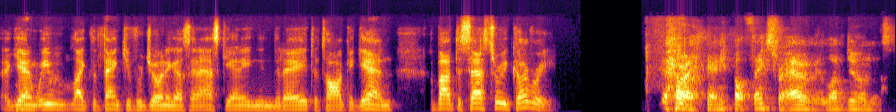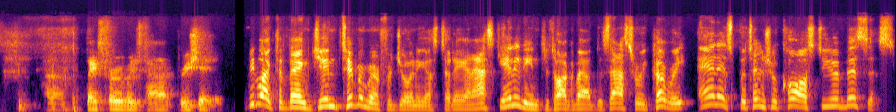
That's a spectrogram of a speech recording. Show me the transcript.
again, we would like to thank you for joining us and Ask Anything today to talk again about disaster recovery. All right, Danielle, thanks for having me. Love doing this. Uh, thanks for everybody's time. Appreciate it. We'd like to thank Jim Timberman for joining us today on Ask Anything to talk about disaster recovery and its potential cost to your business.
